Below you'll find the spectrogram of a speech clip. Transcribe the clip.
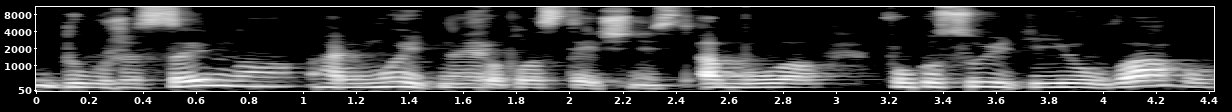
дуже сильно гальмують нейропластичність або фокусують її увагу,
